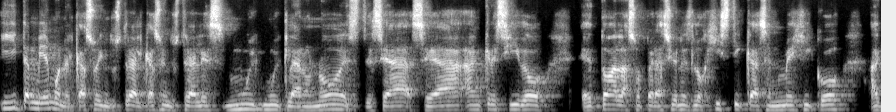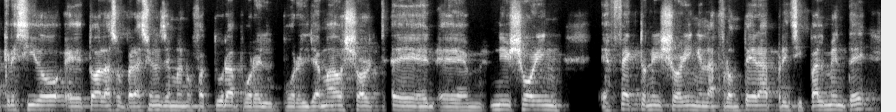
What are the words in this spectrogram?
y también, bueno, el caso industrial, el caso industrial es muy, muy claro, ¿no? Este, se, ha, han crecido eh, todas las operaciones logísticas en México, ha crecido eh, todas las operaciones de manufactura por el, por el llamado short nearshoring, efecto nearshoring en la frontera principalmente.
